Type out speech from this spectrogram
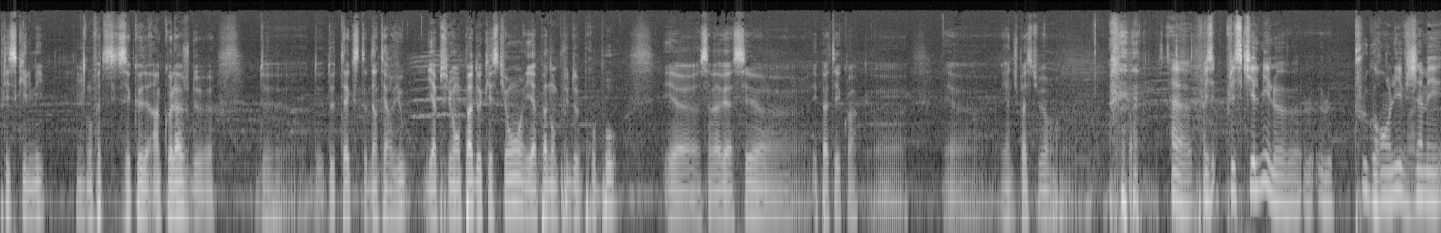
Please Kill Me. Mm. En fait, c'est c'est que un collage de, de, de- de textes, d'interviews. Il n'y a absolument pas de questions, il n'y a pas non plus de propos. Et euh, ça m'avait assez euh, épaté. Quoi. Euh, et, Yann, je sais pas si tu veux. Euh, Please, Please Kill Me, le, le- le plus grand livre jamais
